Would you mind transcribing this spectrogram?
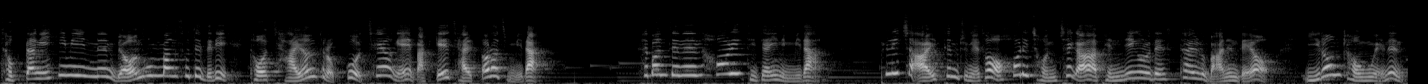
적당히 힘이 있는 면 혼방 소재들이 더 자연스럽고 체형에 맞게 잘 떨어집니다. 세 번째는 허리 디자인입니다. 플리츠 아이템 중에서 허리 전체가 밴딩으로 된 스타일도 많은데요. 이런 경우에는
